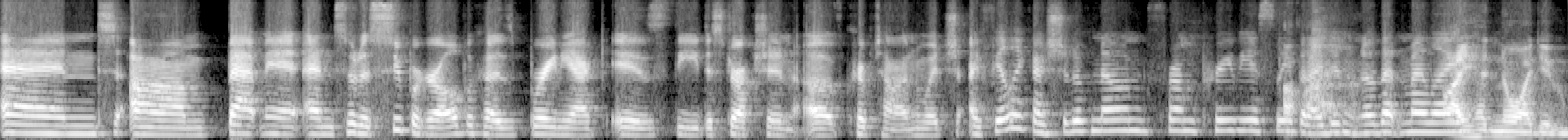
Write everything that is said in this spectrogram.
and um, Batman, and so does Supergirl because Brainiac is the destruction of Krypton, which I feel like I should have known from previously, but I didn't know that in my life. I had no idea.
